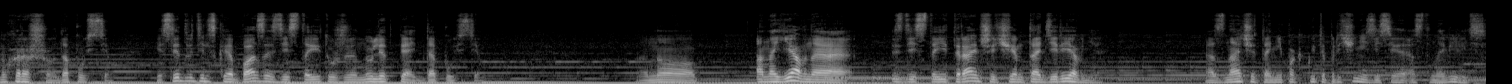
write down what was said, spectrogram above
Ну хорошо, допустим. Исследовательская база здесь стоит уже, ну, лет пять, допустим. Но она явно здесь стоит раньше, чем та деревня. А значит, они по какой-то причине здесь остановились.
